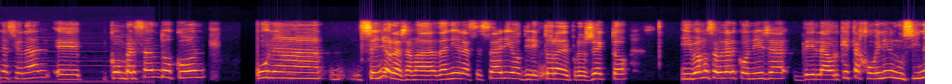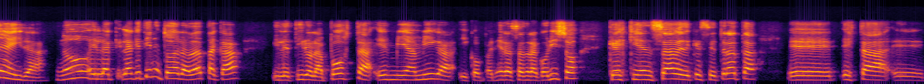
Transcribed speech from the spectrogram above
Nacional eh, conversando con una señora llamada Daniela Cesario, directora del proyecto, y vamos a hablar con ella de la Orquesta Juvenil Musineira, ¿no? La, la que tiene toda la data acá, y le tiro la posta, es mi amiga y compañera Sandra Corizo, que es quien sabe de qué se trata eh, esta, eh,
